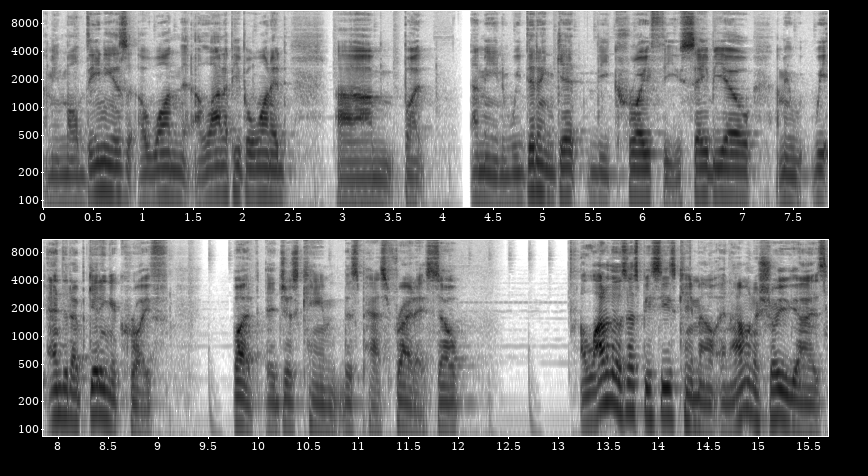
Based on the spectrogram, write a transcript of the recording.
I mean, Maldini is a one that a lot of people wanted, um, but I mean, we didn't get the Cruyff, the Eusebio. I mean, we ended up getting a Cruyff, but it just came this past Friday. So a lot of those SBCs came out, and I'm going to show you guys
